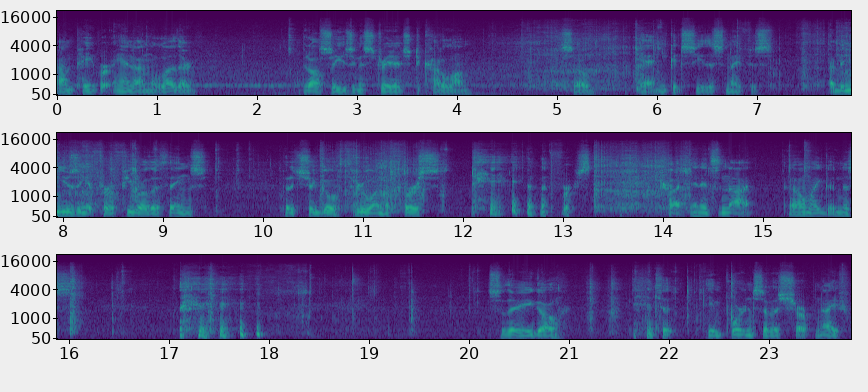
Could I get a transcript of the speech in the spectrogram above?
on paper and on the leather, but also using a straight edge to cut along. So yeah, and you can see this knife is, I've been using it for a few other things, but it should go through on the first, the first cut, and it's not. Oh my goodness. so there you go. Into the importance of a sharp knife.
